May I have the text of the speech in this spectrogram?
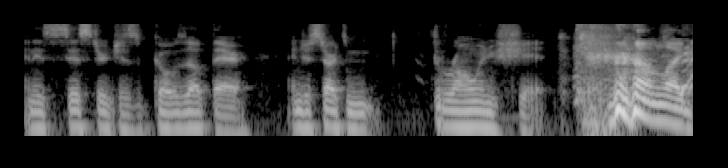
and his sister just goes up there and just starts throwing shit. I'm like,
